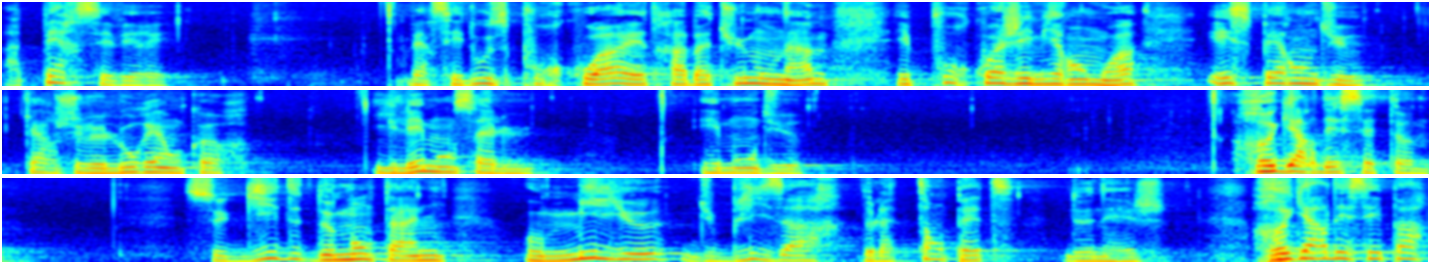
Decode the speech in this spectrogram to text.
à persévérer. Verset 12, Pourquoi être abattu mon âme et pourquoi gémir en moi Espère en Dieu, car je le louerai encore. Il est mon salut et mon Dieu. Regardez cet homme, ce guide de montagne au milieu du blizzard, de la tempête de neige. Regardez ses pas.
